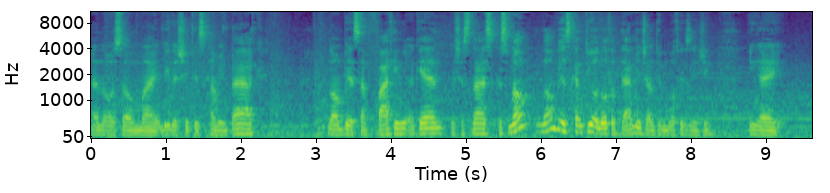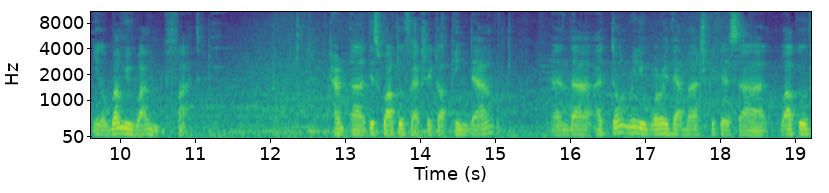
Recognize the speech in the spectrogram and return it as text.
And also my leadership is coming back Longbeards are fighting again, which is nice because long Longbeards can do a lot of damage onto Mortis engine in a in a one v one fight. Uh, this Varghulf actually got pinned down, and uh, I don't really worry that much because uh, Varghulf,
